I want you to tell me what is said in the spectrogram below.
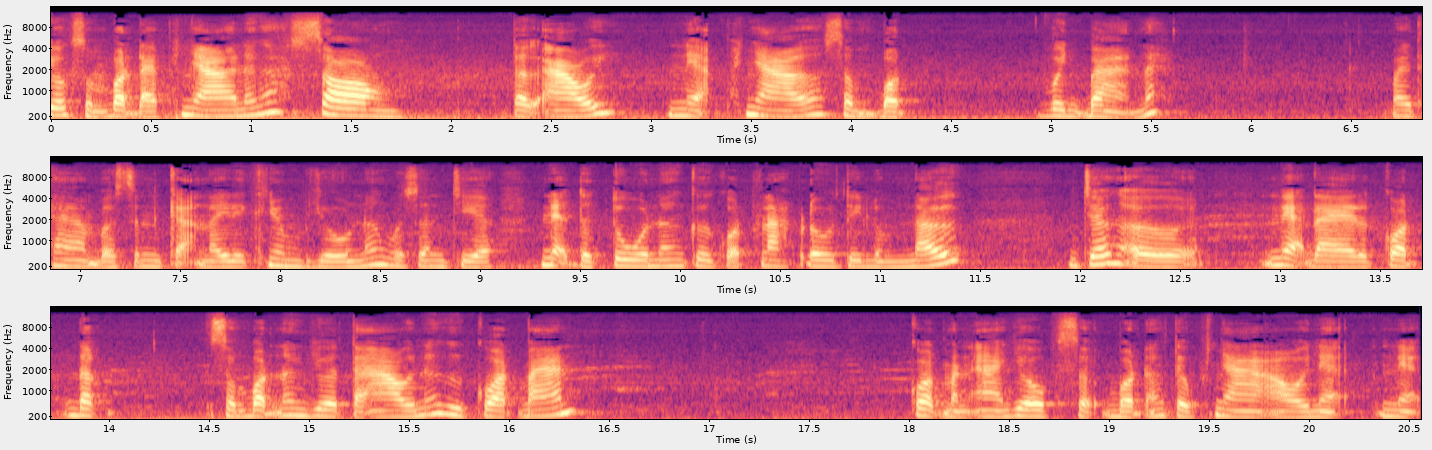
យកសម្បត្តិដែលផ្ញើហ្នឹងសង ទៅឲ្យអ្នកផ្ញើសម្បត្តិវិញបានណាបើថាបើសិនករណីដែលខ្ញុំបញ្យល់ហ្នឹងបើសិនជា អ្នកទទួលហ្នឹងគឺគាត់ផ្លាស់ប្ដូរទីលំនៅអញ្ចឹងអឺអ្នកដែលគាត់ដឹកសម្បត្តិហ្នឹងយកទៅឲ្យហ្នឹងគឺគាត់បានគាត់មិនអាចយកសម្បត្តិហ្នឹងទៅផ្ញើឲ្យអ្នកអ្នក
